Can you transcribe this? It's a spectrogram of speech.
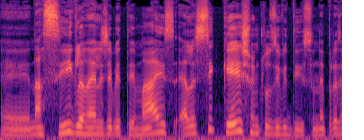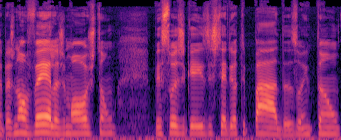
é, na sigla né, LGBT+, elas se queixam inclusive disso. Né? Por exemplo, as novelas mostram pessoas gays estereotipadas, ou então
